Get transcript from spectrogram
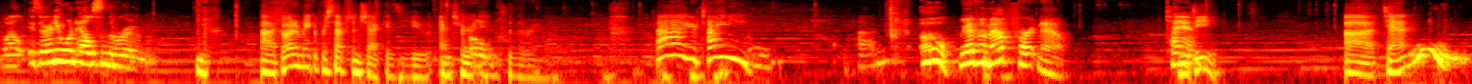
well, is there anyone else in the room? Uh, go ahead and make a perception check as you enter Oh. into the room. Ah, you're tiny. Um, oh, we have a map for it now. Ten. Indeed. Uh, 10? Ooh.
